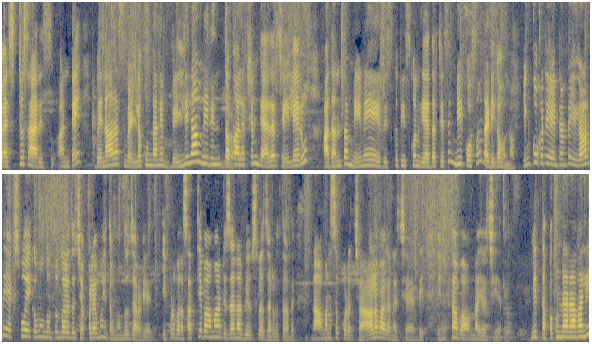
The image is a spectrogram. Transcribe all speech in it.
బెస్ట్ శారీస్. అంటే బెనారస్ వెళ్ళకుండానే వెళ్ళినా మీరు ఇంత కలెక్షన్ గ్యాదర్ చేయలేరు. అదంతా మేమే రిస్క్ తీసుకొని గ్యాదర్ చేసి మీకోసం రెడీగా ఉన్నాం. ఇంకొకటి ఏంటంటే ఇలాంటి ఎక్స్పో ఇక ముందు ఉంటుందో లేదో చెప్పలేము. ఇంతకు ముందు జరగలేదు. ఇప్పుడు మన సత్యభామ డిజైనర్ వ్యూస్లో జరుగుతుంది. నా మనసుకు కూడా చాలా బాగా నచ్చాయండి. ఎంత బాగున్నాయో చీరలు. మీరు తప్పకుండా రావాలి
